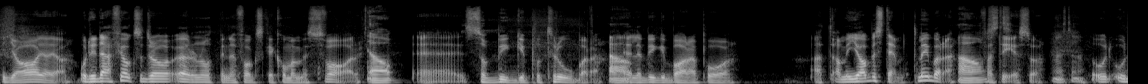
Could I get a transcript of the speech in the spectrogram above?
Ja, ja, ja. Och det är därför jag också drar öronen åt mig när folk ska komma med svar. Ja. Eh, som bygger på tro bara. Ja. Eller bygger bara på att ja, men jag har bestämt mig bara. Ja, för att det är så. Det. Och, och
